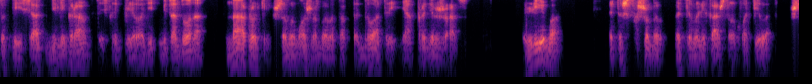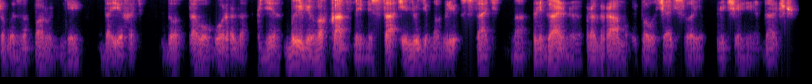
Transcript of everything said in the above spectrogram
150 миллиграмм, если переводить метадона на руки, чтобы можно было как-то 2-3 дня продержаться. Либо это чтобы этого лекарства хватило, чтобы за пару дней доехать до того города, где были вакантные места, и люди могли стать на легальную программу и получать свое лечение дальше.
